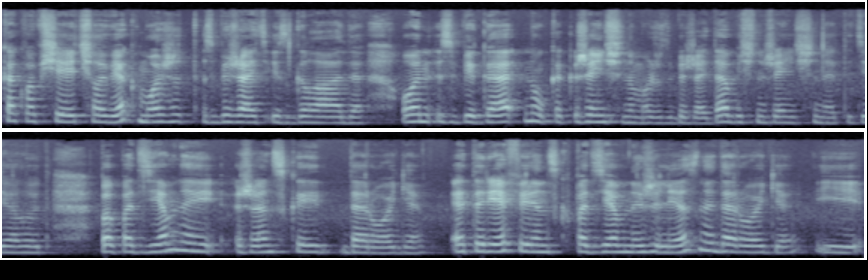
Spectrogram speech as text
как вообще человек может сбежать из голода. Он сбегает, ну, как женщина может сбежать, да, обычно женщины это делают, по подземной женской дороге. Это референс к подземной железной дороге, и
